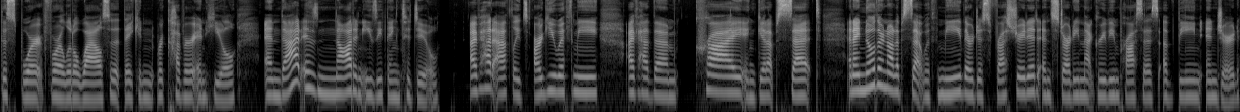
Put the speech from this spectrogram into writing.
the sport for a little while so that they can recover and heal. And that is not an easy thing to do. I've had athletes argue with me. I've had them cry and get upset. And I know they're not upset with me, they're just frustrated and starting that grieving process of being injured.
